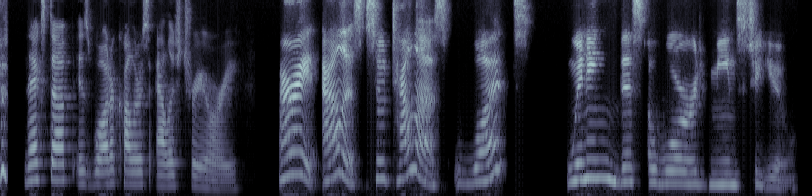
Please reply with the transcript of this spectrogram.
Next up is watercolors Alice Traore. All right, Alice. So tell us what winning this award means to you.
